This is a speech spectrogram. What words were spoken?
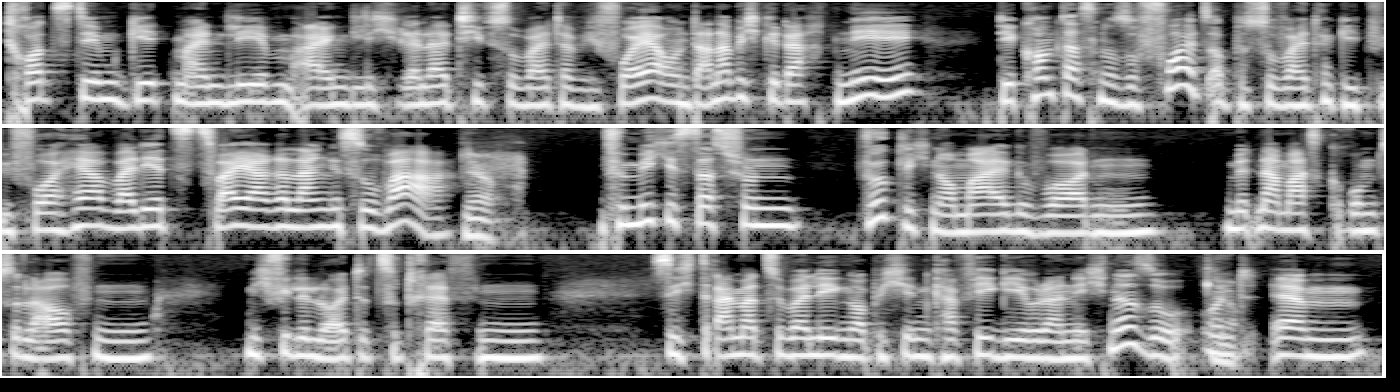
trotzdem geht mein Leben eigentlich relativ so weiter wie vorher. Und dann habe ich gedacht, nee, dir kommt das nur so vor, als ob es so weitergeht wie vorher, weil jetzt zwei Jahre lang es so war. Ja für mich ist das schon wirklich normal geworden, mit einer Maske rumzulaufen, nicht viele Leute zu treffen, sich dreimal zu überlegen, ob ich in einen Café gehe oder nicht. Ne? So. Und ja. ähm,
